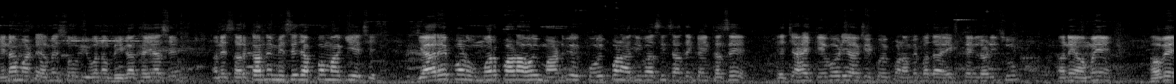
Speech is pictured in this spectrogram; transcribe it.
એના માટે અમે સૌ યુવાનો ભેગા થયા છે અને સરકારને મેસેજ આપવા માગીએ છીએ. જ્યારે પણ ઉમરપાડા હોય, માંડવી હોય, કોઈ પણ આદિવાસી સાથે કંઈ થશે એ ચાહે કેવડિયા કે કોઈ પણ અમે બધા એક થઈને લડીશું અને અમે હવે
